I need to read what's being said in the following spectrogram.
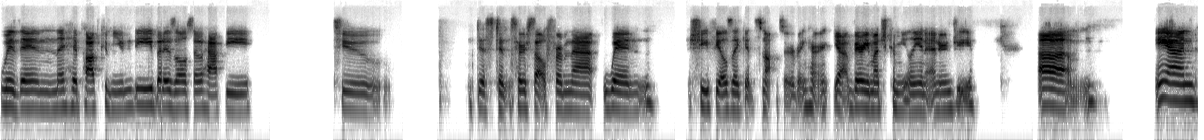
within the hip hop community, but is also happy to distance herself from that when she feels like it's not serving her. Yeah, very much chameleon energy. Um, and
